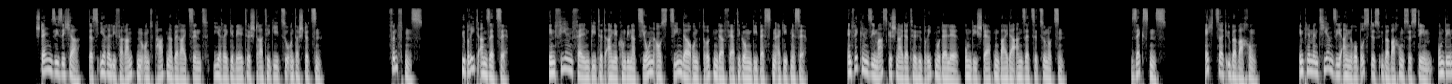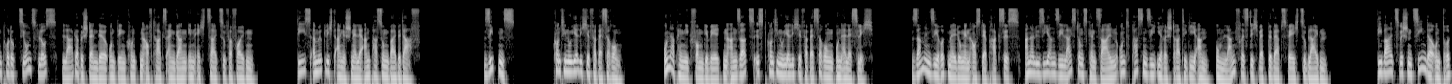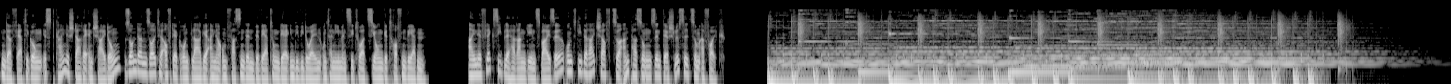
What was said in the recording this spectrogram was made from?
Stellen Sie sicher, dass Ihre Lieferanten und Partner bereit sind, Ihre gewählte Strategie zu unterstützen. Fünftens. Hybridansätze. In vielen Fällen bietet eine Kombination aus ziehender und drückender Fertigung die besten Ergebnisse. Entwickeln Sie maßgeschneiderte Hybridmodelle, um die Stärken beider Ansätze zu nutzen. Sechstens. Echtzeitüberwachung. Implementieren Sie ein robustes Überwachungssystem, um den Produktionsfluss, Lagerbestände und den Kundenauftragseingang in Echtzeit zu verfolgen. Dies ermöglicht eine schnelle Anpassung bei Bedarf. Siebtens. Kontinuierliche Verbesserung. Unabhängig vom gewählten Ansatz ist kontinuierliche Verbesserung unerlässlich. Sammeln Sie Rückmeldungen aus der Praxis, analysieren Sie Leistungskennzahlen und passen Sie Ihre Strategie an, um langfristig wettbewerbsfähig zu bleiben. Die Wahl zwischen ziehender und drückender Fertigung ist keine starre Entscheidung, sondern sollte auf der Grundlage einer umfassenden Bewertung der individuellen Unternehmenssituation getroffen werden. Eine flexible Herangehensweise und die Bereitschaft zur Anpassung sind der Schlüssel zum Erfolg.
